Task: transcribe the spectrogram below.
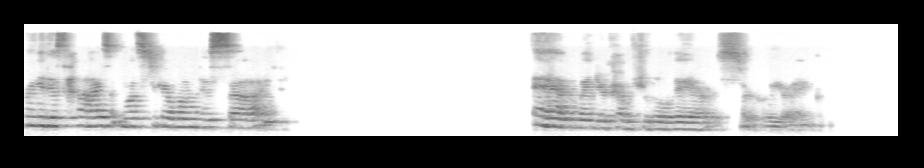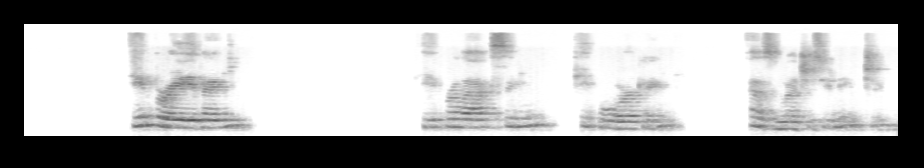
Bring it as high as it wants to go on this side. And when you're comfortable there, circle your ankle. Keep breathing. Keep relaxing. Keep working as much as you need to.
